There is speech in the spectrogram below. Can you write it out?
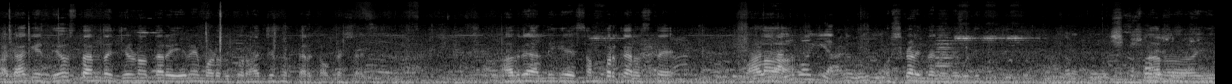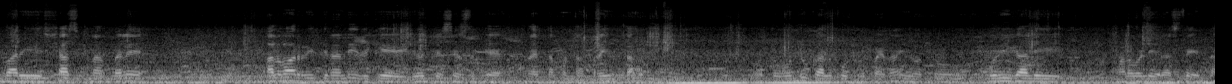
ಹಾಗಾಗಿ ದೇವಸ್ಥಾನದ ಜೀರ್ಣೋದ್ಧಾರ ಏನೇ ಮಾಡೋದಕ್ಕೂ ರಾಜ್ಯ ಸರ್ಕಾರಕ್ಕೆ ಅವಕಾಶ ಇದೆ ಆದರೆ ಅಲ್ಲಿಗೆ ಸಂಪರ್ಕ ರಸ್ತೆ ಭಾಳ ವರ್ಷಗಳಿಂದ ನೆನೆಗುದಿತ್ತು ನಾನು ಈ ಬಾರಿ ಶಾಸಕನಾದ ಮೇಲೆ ಹಲವಾರು ರೀತಿಯಲ್ಲಿ ಇದಕ್ಕೆ ಯೋಜನೆ ಸೇರಿಸೋಕ್ಕೆ ಪ್ರಯತ್ನ ಪಟ್ಟ ಪ್ರಯುಕ್ತ ಇವತ್ತು ಒಂದು ಕಾಲು ಕೋಟಿ ರೂಪಾಯಿನ ಇವತ್ತು ಕುರಿಗಾಲಿ ಮಳವಳ್ಳಿ ರಸ್ತೆಯಿಂದ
